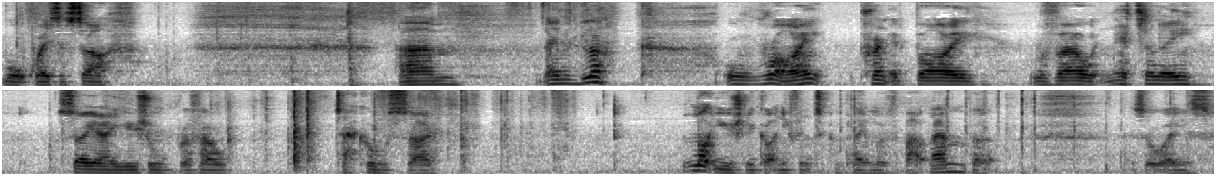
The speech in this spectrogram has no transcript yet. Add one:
walkways and stuff. Um, they look alright, printed by Revell in Italy, so yeah, usual Revell decals, so not usually got anything to complain with about them, but as always,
